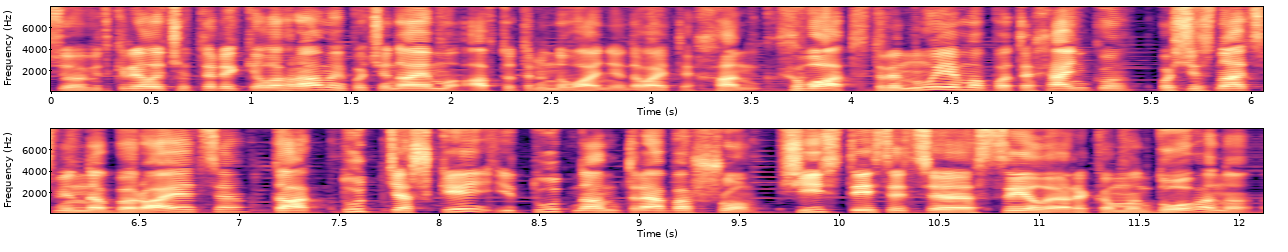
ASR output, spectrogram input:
Все, відкрили 4 кілограми і починаємо автотренування. Давайте, ханк. Хват. Тренуємо потихеньку. По 16 він набирається. Так, тут тяжкий, і тут нам треба що? 6 тисяч е, сили рекомендовано.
